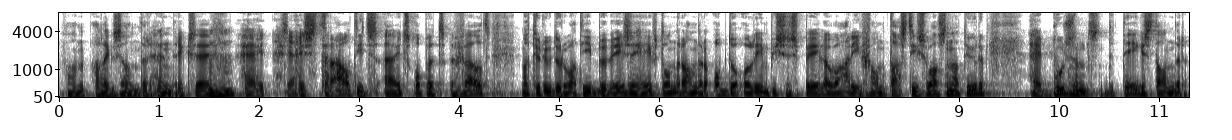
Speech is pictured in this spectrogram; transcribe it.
van Alexander Hendricks. Mm -hmm. hij, hij straalt iets uit op het veld. Natuurlijk door wat hij bewezen heeft, onder andere op de Olympische Spelen, waar hij fantastisch was natuurlijk. Hij boezemt de tegenstander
